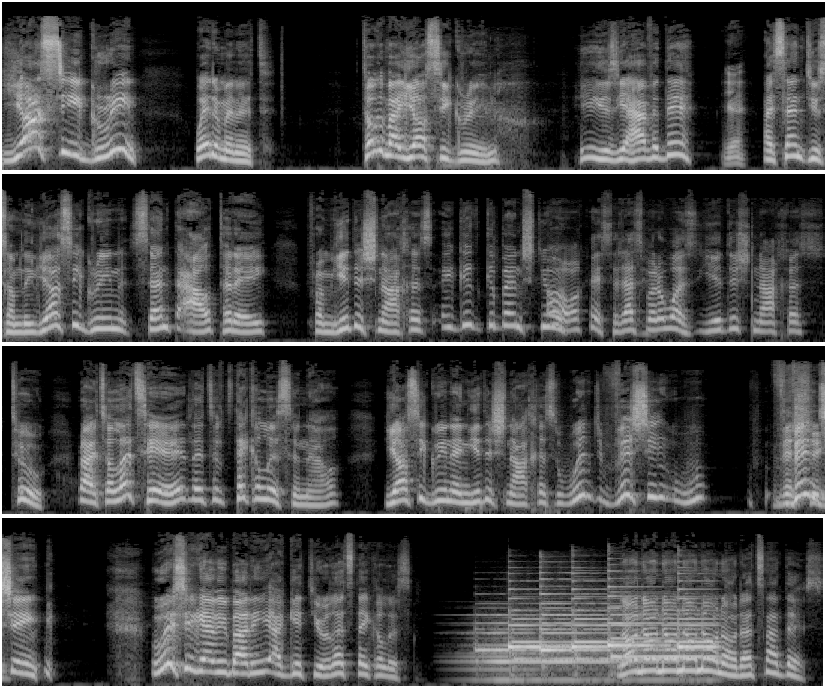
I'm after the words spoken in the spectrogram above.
Yossi Green. Wait a minute. Talking about Yossi Green. He is. You have it there. Yeah. I sent you something. Yossi Green sent out today from Yiddish Nachas a good gebenched you Oh, okay. So that's what it was. Yiddish Nachas. Two. Right. So let's hear it. Let's, let's take a listen now. Yossi Green and Yiddish Nachas win- wishing, w- Wishing. wishing, wishing everybody I get you. Let's take a listen. No, no, no, no, no, no. That's not this.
